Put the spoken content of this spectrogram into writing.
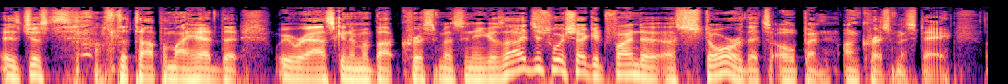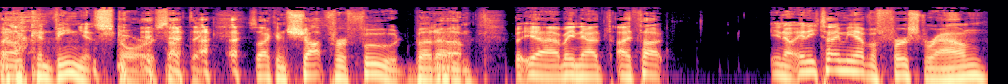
is just off the top of my head that we were asking him about Christmas, and he goes, "I just wish I could find a, a store that's open on Christmas Day, like a convenience store or something, so I can shop for food." But um, but yeah, I mean, I I thought you know, anytime you have a first round,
